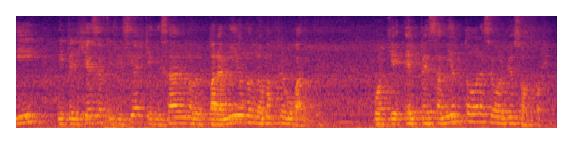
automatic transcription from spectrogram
Y inteligencia artificial, que quizás para mí uno de los más preocupantes, porque el pensamiento ahora se volvió software.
